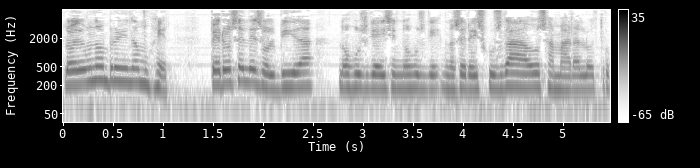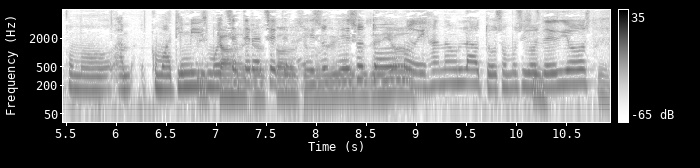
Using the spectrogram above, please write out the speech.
lo de un hombre y una mujer, pero se les olvida no juzguéis y no, juzgue- no seréis juzgados, amar al otro como, am- como a ti mismo, etcétera, etcétera. Eso, eso todo lo dejan a un lado, todos somos hijos Sí, de Dios, sí.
